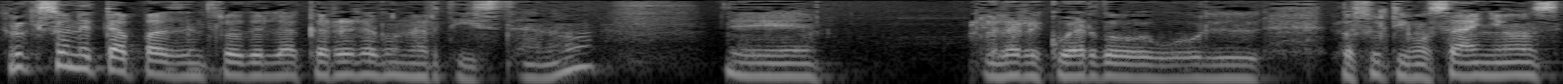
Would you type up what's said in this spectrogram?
Creo que son etapas dentro de la carrera de un artista, ¿no? Eh, yo la recuerdo los últimos años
